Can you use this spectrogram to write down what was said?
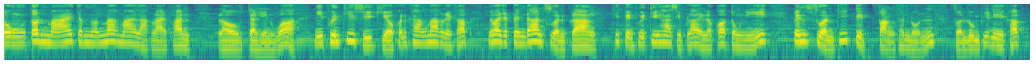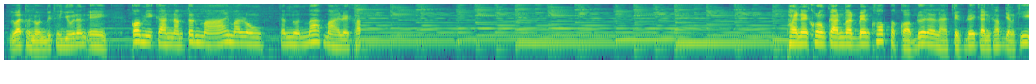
ลงต้นไม้จำนวนมากมายหลากหลายพัน เราจะเห็นว่ามีพื้นที่สีเขียวค่อนข้างมากเลยครับ ไม่ว่าจะเป็นด้านส่วนกลางที่เป็นพื้นที่ 50 ไร่ แล้วก็ตรงนี้เป็นส่วนที่ติดฝั่งถนนสวนลุมพินีครับ หรือว่าถนนวิทยุนั่นเอง ก็มีการนำต้นไม้มาลงจำนวนมากมายเลยครับายในโครงการวันแบงคอกประกอบด้วยหลาย ๆ ตึกด้วยกันครับ อย่างที่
